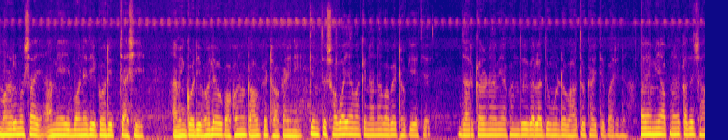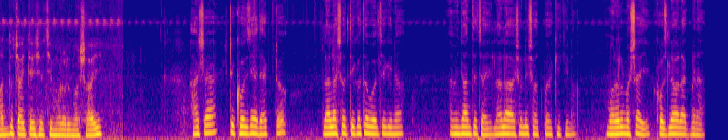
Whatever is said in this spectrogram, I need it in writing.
মরল মশাই, আমি এই বনেরই গরিব চাষি। আমি গরিব হলেও কখনো কাউকে ঠকাইনি। কিন্তু সবাই আমাকে নানাভাবে ঠকিয়েছে। যার কারণে আমি এখন দুই বেলা দুমুঠো ভাতও খাইতে পারি না। তাই আমি আপনার কাছে সাহায্য চাইতে এসেছি, মোরল মশাই। আশা, একটু খোঁজ নিয়ে দেখ তো। লালা সত্যি কথা বলছে কিনা? আমি জানতে চাই, লালা আসলে সৎ পাখি কিনা? মোরল মশাই, খোঁজ নেওয়া লাগবে না।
